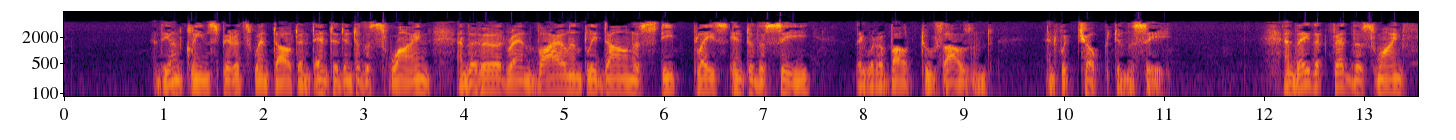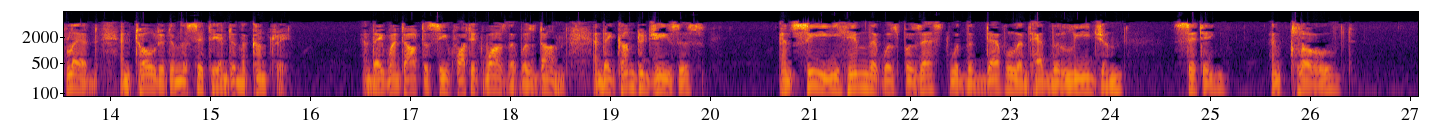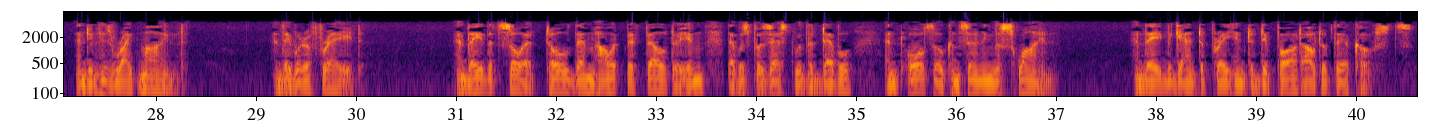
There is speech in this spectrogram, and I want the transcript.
And the unclean spirits went out and entered into the swine, and the herd ran violently down a steep place into the sea. They were about two thousand, and were choked in the sea. And they that fed the swine fled, and told it in the city and in the country. And they went out to see what it was that was done. And they come to Jesus, and see him that was possessed with the devil and had the legion, sitting, and clothed, and in his right mind. And they were afraid. And they that saw it told them how it befell to him that was possessed with the devil, and also concerning the swine. and they began to pray him to depart out of their coasts.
